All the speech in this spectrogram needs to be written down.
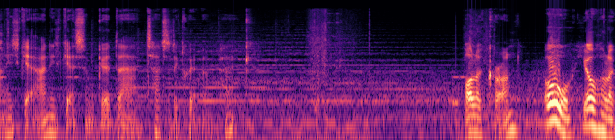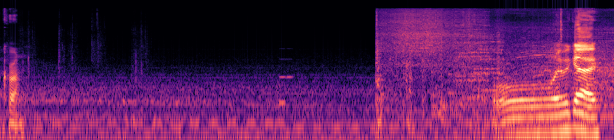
I need to get I need to get some good uh, tattered equipment pack. Holocron. Oh, your holocron. Oh, here we go.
